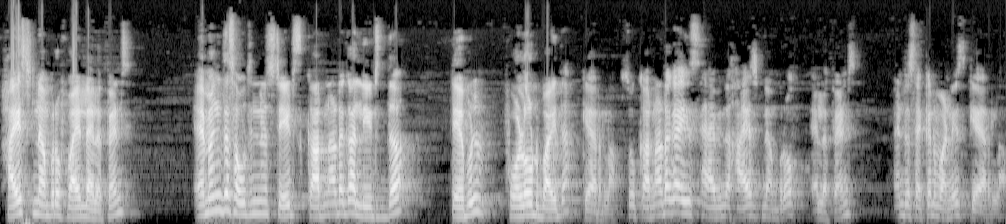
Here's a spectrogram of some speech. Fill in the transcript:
highest number of wild elephants. Among the South Indian states, Karnataka leads the table followed by the Kerala. So Karnataka is having the highest number of elephants and the second one is Kerala.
